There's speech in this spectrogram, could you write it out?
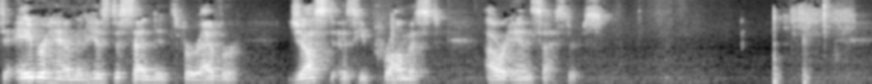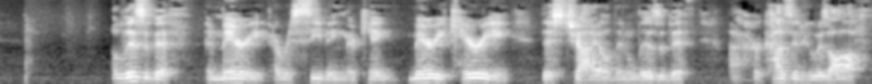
to Abraham and his descendants forever, just as he promised our ancestors. Elizabeth and Mary are receiving their king. Mary carrying this child, and Elizabeth, uh, her cousin, who is off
